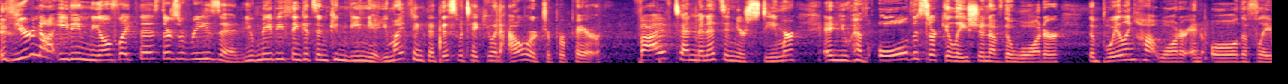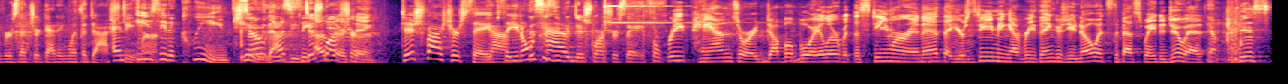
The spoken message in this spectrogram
If you're not eating meals like this, there's a reason. You maybe think it's inconvenient. You might think that this would take you an hour to prepare. Five, ten minutes in your steamer, and you have all the circulation of the water, the boiling hot water, and all the flavors that you're getting with a dash And steamer. easy to clean too. So That's easy. the other Dishwasher. thing. Dishwasher safe, Yeah. so you don't this have is even dishwasher safe. three pans or a double mm-hmm. boiler with the steamer in it that you're mm-hmm. steaming everything because you know it's the best way to do it. Yep. This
